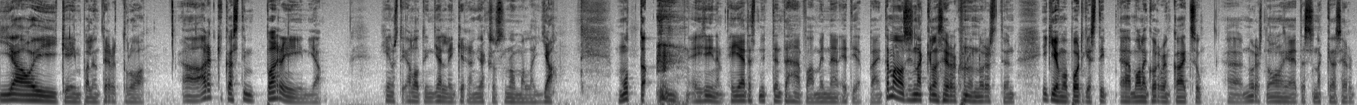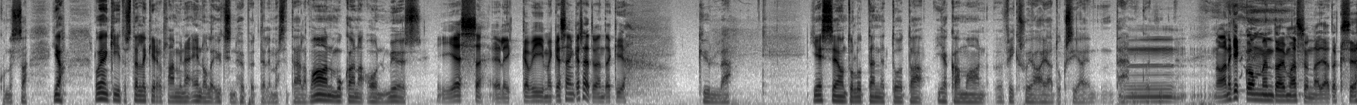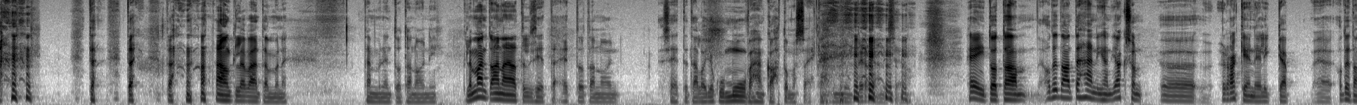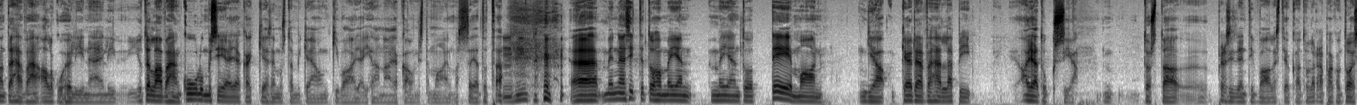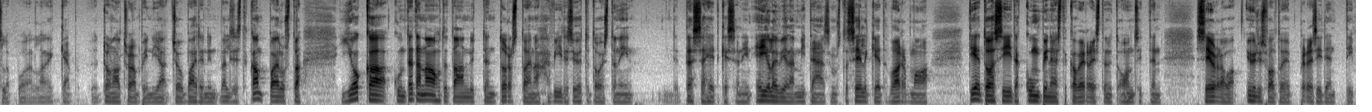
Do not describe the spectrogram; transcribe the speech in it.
Ja oikein paljon tervetuloa Arkkikastin pariin ja hienosti aloitin jälleen kerran jakson sanomalla ja. Mutta ei siinä, ei jäädä nyt tähän, vaan mennään eteenpäin. Tämä on siis Nakkilan seurakunnan nuorisotyön ikioma podcasti. Mä olen Korven Kaitsu, nuoriston ohjaaja tässä Nakkilan seurakunnassa. Ja luojan kiitos, tällä kertaa minä en ole yksin höpöttelemässä täällä, vaan mukana on myös... Jesse, eli viime kesän kesätyöntekijä. Kyllä. Jesse on tullut tänne tuota jakamaan fiksuja ajatuksia tähän. Mm, niin kuin, no ainakin kommentoimaan sun ajatuksia. Tämä on kyllä vähän tämmöinen, tämmöinen tota noin, niin, kyllä mä nyt aina ajattelisin, että, että tota noin, se, että täällä on joku muu vähän kahtomassa ehkä minun perään, niin se on. Hei, tota, otetaan tähän ihan jakson ö, rakenne, eli otetaan tähän vähän alkuhölinää, eli jutellaan vähän kuulumisia ja kaikkia semmoista, mikä on kivaa ja ihanaa ja kaunista maailmassa. Ja tota, mm-hmm. ää, mennään sitten tuohon meidän, meidän tuo teemaan ja käydään vähän läpi ajatuksia tuosta presidentinvaalista, joka on tuolla rapakon toisella puolella, eli Donald Trumpin ja Joe Bidenin välisestä kamppailusta, joka, kun tätä nauhoitetaan nyt torstaina 5.11., niin tässä hetkessä niin ei ole vielä mitään semmoista selkeää varmaa tietoa siitä, kumpi näistä kavereista nyt on sitten seuraava Yhdysvaltojen presidentti.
